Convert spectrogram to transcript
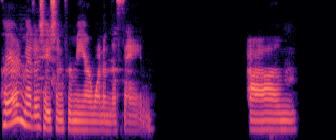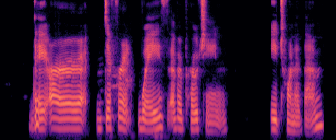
Prayer and meditation for me are one and the same. Um they are different ways of approaching each one of them.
